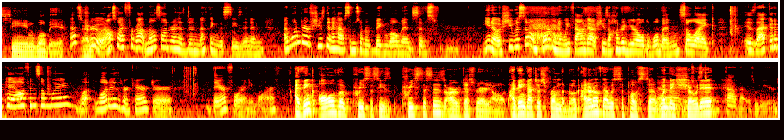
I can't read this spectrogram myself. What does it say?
scene will be. That's And- true. And also, I forgot Melisandre has done nothing this season, and I wonder if she's going to have some sort of big moment since, you know, she was so important, and we found out she's a hundred year old woman. So like, is that going to pay off in some way? What What is her character there for anymore? I think all the priestesses priestesses are just very old. I think that's just from the book. I don't know if that was supposed to when they Oh, showed it. God, that was weird.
